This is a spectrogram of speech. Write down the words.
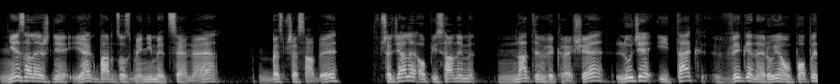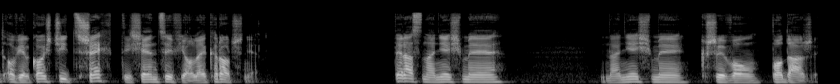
Niezależnie jak bardzo zmienimy cenę, bez przesady, w przedziale opisanym na tym wykresie ludzie i tak wygenerują popyt o wielkości 3000 fiolek rocznie. Teraz nanieśmy… nanieśmy krzywą podaży.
